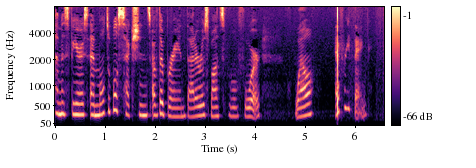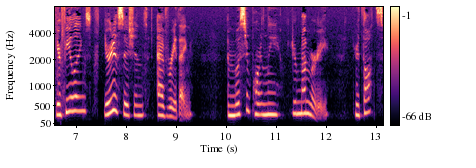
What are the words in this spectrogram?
hemispheres and multiple sections of the brain that are responsible for, well, everything your feelings, your decisions, everything. And most importantly, your memory, your thoughts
